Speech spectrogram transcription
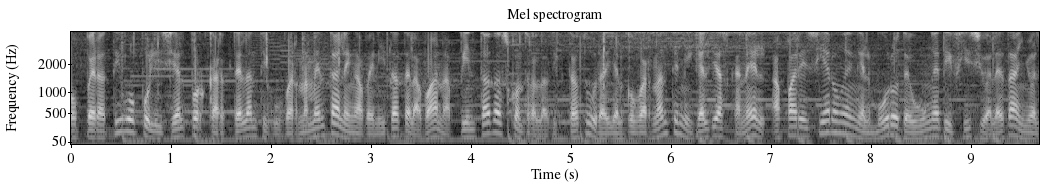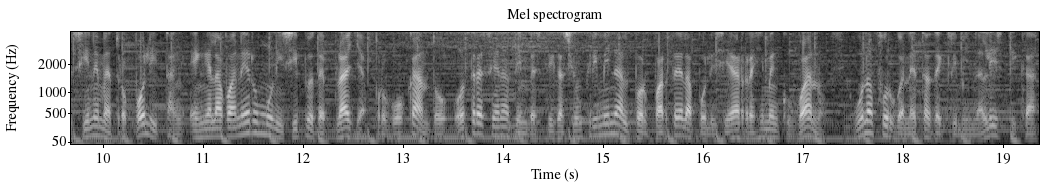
Operativo policial por cartel antigubernamental en Avenida de La Habana, pintadas contra la dictadura y el gobernante Miguel Díaz-Canel aparecieron en el muro de un edificio aledaño al cine Metropolitan en el habanero municipio de Playa, provocando otra escena de investigación criminal por parte de la policía del régimen cubano. Una furgoneta de criminalística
